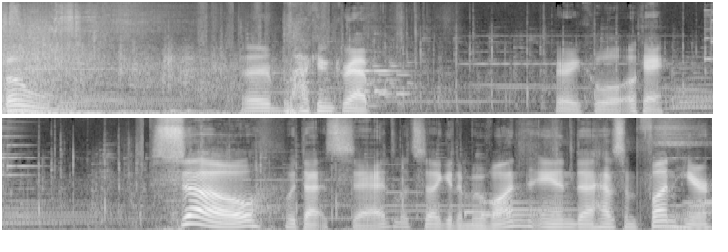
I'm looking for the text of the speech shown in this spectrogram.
Boom. Another blackened crab. Very cool. Okay. So, with that said, let's uh, get a move on and uh, have some fun here.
